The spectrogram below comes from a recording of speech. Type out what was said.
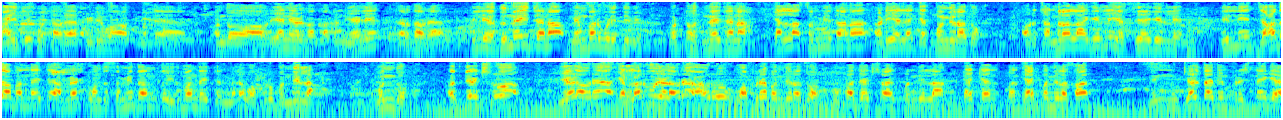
ಮಾಹಿತಿ ಕೊಟ್ಟವ್ರೆ, ಪಿ ಡಿ ಮತ್ತೆ ಒಂದು ಅವ್ರು ಏನು ಹೇಳ್ಬೇಕು ಅದನ್ನು ಹೇಳಿ ಕರೆದವ್ರೆ. ಇಲ್ಲಿ ಹದಿನೈದು ಜನ ಮೆಂಬರ್ಗಳಿದ್ದೀವಿ. ಒಟ್ಟು ಹದಿನೈದು ಜನ. ಎಲ್ಲ ಸಂವಿಧಾನ ಅಡಿಯಲ್ಲೇ ಗೆದ್ದು ಬಂದಿರೋದು. ಅವ್ರು ಜನರಲ್ ಆಗಿರ್ಲಿ, ಎಸ್ ಸಿ ಆಗಿರ್ಲಿ. ಇಲ್ಲಿ ಜಾಥಾ ಬಂದೈತೆ ಅಂಬೇಡ್ಕರ್ ಒಂದು ಸಂವಿಧಾನದ ಇದು ಬಂದೈತೆ ಅಂದಮೇಲೆ ಒಬ್ರು ಬಂದಿಲ್ಲ. ಒಂದು. ಅಧ್ಯಕ್ಷರು ಹೇಳವ್ರೆ, ಎಲ್ಲರಿಗೂ ಹೇಳವ್ರೆ, ಅವರು ಒಬ್ಬರೇ ಬಂದಿರೋದು. ಉಪಾಧ್ಯಕ್ಷರಾಗಿ ಬಂದಿಲ್ಲ? ಯಾಕೆ ಯಾಕೆ ಬಂದಿಲ್ಲ ಸರ್? ನಿಮ್ ಕೇಳ್ತಾ ಇದ್ದೀನಿ ಪ್ರಶ್ನೆಗೆ.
